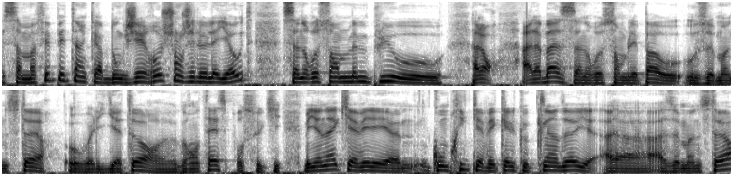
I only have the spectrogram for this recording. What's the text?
ça m'a fait péter un câble. Donc j'ai rechangé le layout, ça ne ressemble même plus au... Alors à la base ça ne ressemblait pas au, The Monster, au Alligator Grand S pour ceux qui... Mais il y en a qui avaient compris qu'il y avait quelques clins d'œil à, à The Monster.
